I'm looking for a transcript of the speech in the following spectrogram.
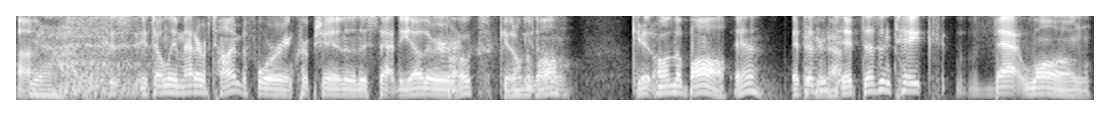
Um, yeah, because it's only a matter of time before encryption and this, that, and the other. Folks, get on the ball. Know. Get on the ball. Yeah, it Figure doesn't. It, it doesn't take that long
